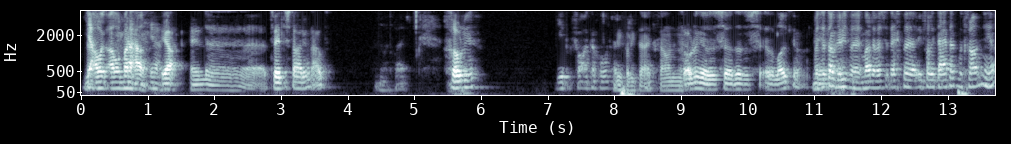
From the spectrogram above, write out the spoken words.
Ja, alle, allemaal hout. Ja. Ja. En eh Twente-stadion, oud. Nooit geweest. Groningen. Die heb ik vaker gehoord. Rivaliteit, Groningen. Groningen, dat is, eh, dat is eh, leuk, ja. Was dat ook maar was het echt eh, rivaliteit ook met Groningen? Ja?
